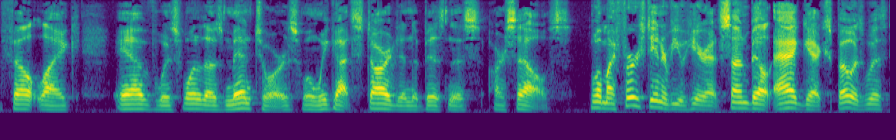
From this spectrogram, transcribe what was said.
felt like Ev was one of those mentors when we got started in the business ourselves. Well, my first interview here at Sunbelt Ag Expo is with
